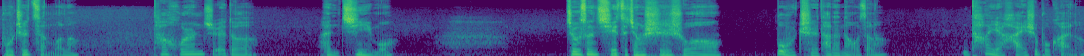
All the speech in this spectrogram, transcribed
不知怎么了，他忽然觉得很寂寞。就算棋子僵尸说不吃他的脑子了，他也还是不快乐。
